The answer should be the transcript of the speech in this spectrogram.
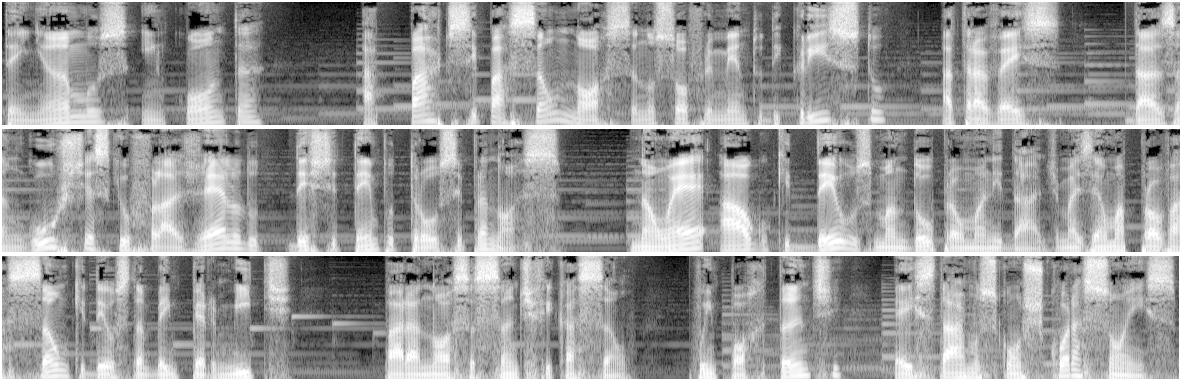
tenhamos em conta a participação nossa no sofrimento de Cristo através das angústias que o flagelo do, deste tempo trouxe para nós. Não é algo que Deus mandou para a humanidade, mas é uma provação que Deus também permite para a nossa santificação. O importante é estarmos com os corações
